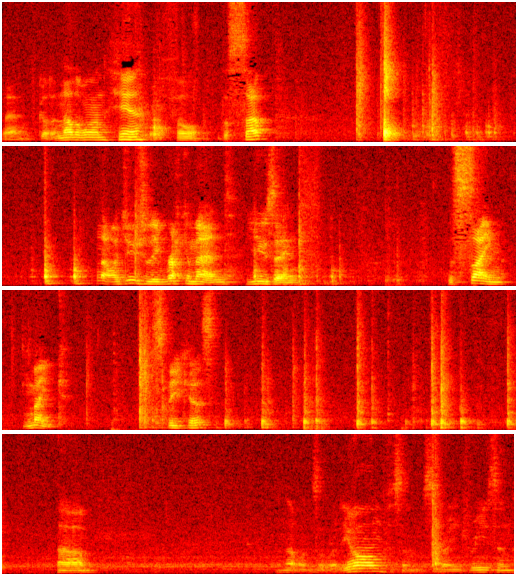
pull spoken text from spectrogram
then we've got another one here for the sub. I'd usually recommend using the same make speakers. Um, and that one's already on for some strange reason.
